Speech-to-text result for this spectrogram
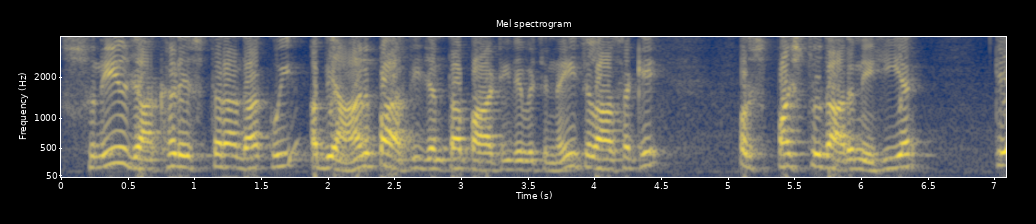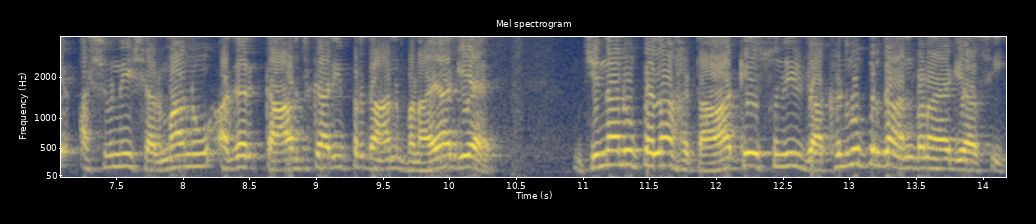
ਸੁਨੀਲ ਜਾਖੜ ਇਸ ਤਰ੍ਹਾਂ ਦਾ ਕੋਈ ਅਭਿਆਨ ਭਾਰਤੀ ਜਨਤਾ ਪਾਰਟੀ ਦੇ ਵਿੱਚ ਨਹੀਂ ਚਲਾ ਸਕੇ। ਔਰ ਸਪਸ਼ਟ ਉਦਾਹਰਨ ਇਹੀ ਹੈ ਕਿ ਅਸ਼ਵਨੀ ਸ਼ਰਮਾ ਨੂੰ ਅਗਰ ਕਾਰਜਕਾਰੀ ਪ੍ਰਧਾਨ ਬਣਾਇਆ ਗਿਆ ਹੈ, ਜਿਨ੍ਹਾਂ ਨੂੰ ਪਹਿਲਾਂ ਹਟਾ ਕੇ ਸੁਨੀਲ ਜਾਖੜ ਨੂੰ ਪ੍ਰਧਾਨ ਬਣਾਇਆ ਗਿਆ ਸੀ,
